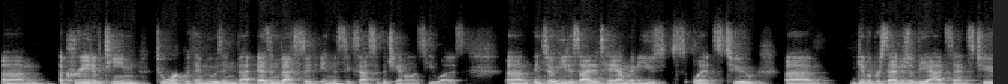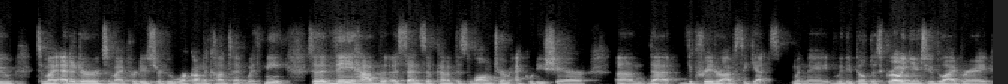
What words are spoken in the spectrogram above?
um, a creative team to work with him who was inve- as invested in the success of the channel as he was. Um, and so he decided, hey, I'm going to use splits to um, give a percentage of the AdSense to to my editor, to my producer who work on the content with me, so that they have a sense of kind of this long-term equity share um, that the creator obviously gets when they when they build this growing YouTube library.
